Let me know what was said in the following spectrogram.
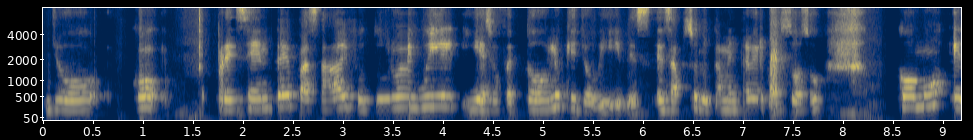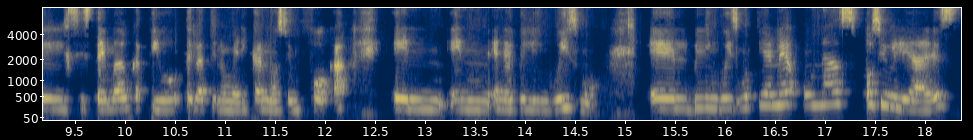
Yo presente, pasado y futuro en Will, y eso fue todo lo que yo vi. Es, es absolutamente vergonzoso cómo el sistema educativo de Latinoamérica no se enfoca en, en, el bilingüismo. El bilingüismo tiene unas posibilidades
